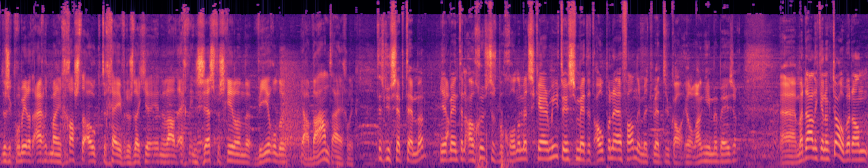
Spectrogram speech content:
dus ik probeer dat eigenlijk mijn gasten ook te geven. Dus dat je inderdaad echt in zes verschillende werelden ja, waant eigenlijk. Het is nu september. Je Ja. bent in augustus begonnen met Scare Me. Tenminste met het openen ervan. Je bent, je bent natuurlijk al heel lang hiermee bezig. Eh, maar dadelijk in oktober dan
